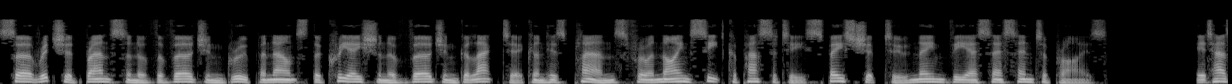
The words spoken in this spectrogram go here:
Sir Richard Branson of the Virgin Group announced the creation of Virgin Galactic and his plans for a nine-seat capacity Spaceship Two named VSS Enterprise. It has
